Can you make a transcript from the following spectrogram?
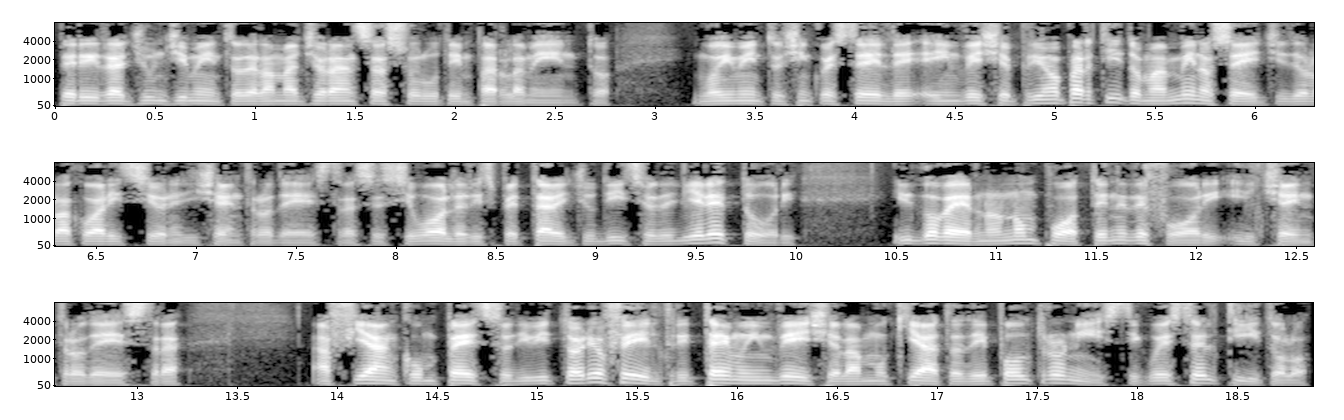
per il raggiungimento della maggioranza assoluta in Parlamento. Il Movimento 5 Stelle è invece il primo partito, ma meno seggi della coalizione di centrodestra. Se si vuole rispettare il giudizio degli elettori, il governo non può tenere fuori il centrodestra. A fianco un pezzo di Vittorio Feltri, temo invece la mucchiata dei poltronisti, questo è il titolo.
